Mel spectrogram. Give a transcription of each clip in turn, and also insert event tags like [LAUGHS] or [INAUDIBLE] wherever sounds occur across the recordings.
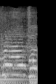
where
